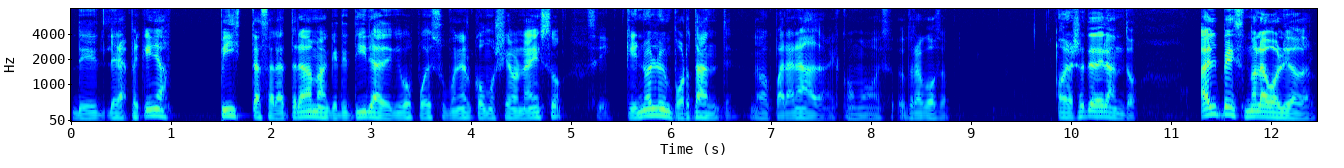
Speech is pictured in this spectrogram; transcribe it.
de, de las pequeñas pistas a la trama que te tira de que vos podés suponer cómo llegaron a eso, Sí. que no es lo importante, no, para nada, es como es otra cosa. Ahora, yo te adelanto, Alpes no la volví a ver.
